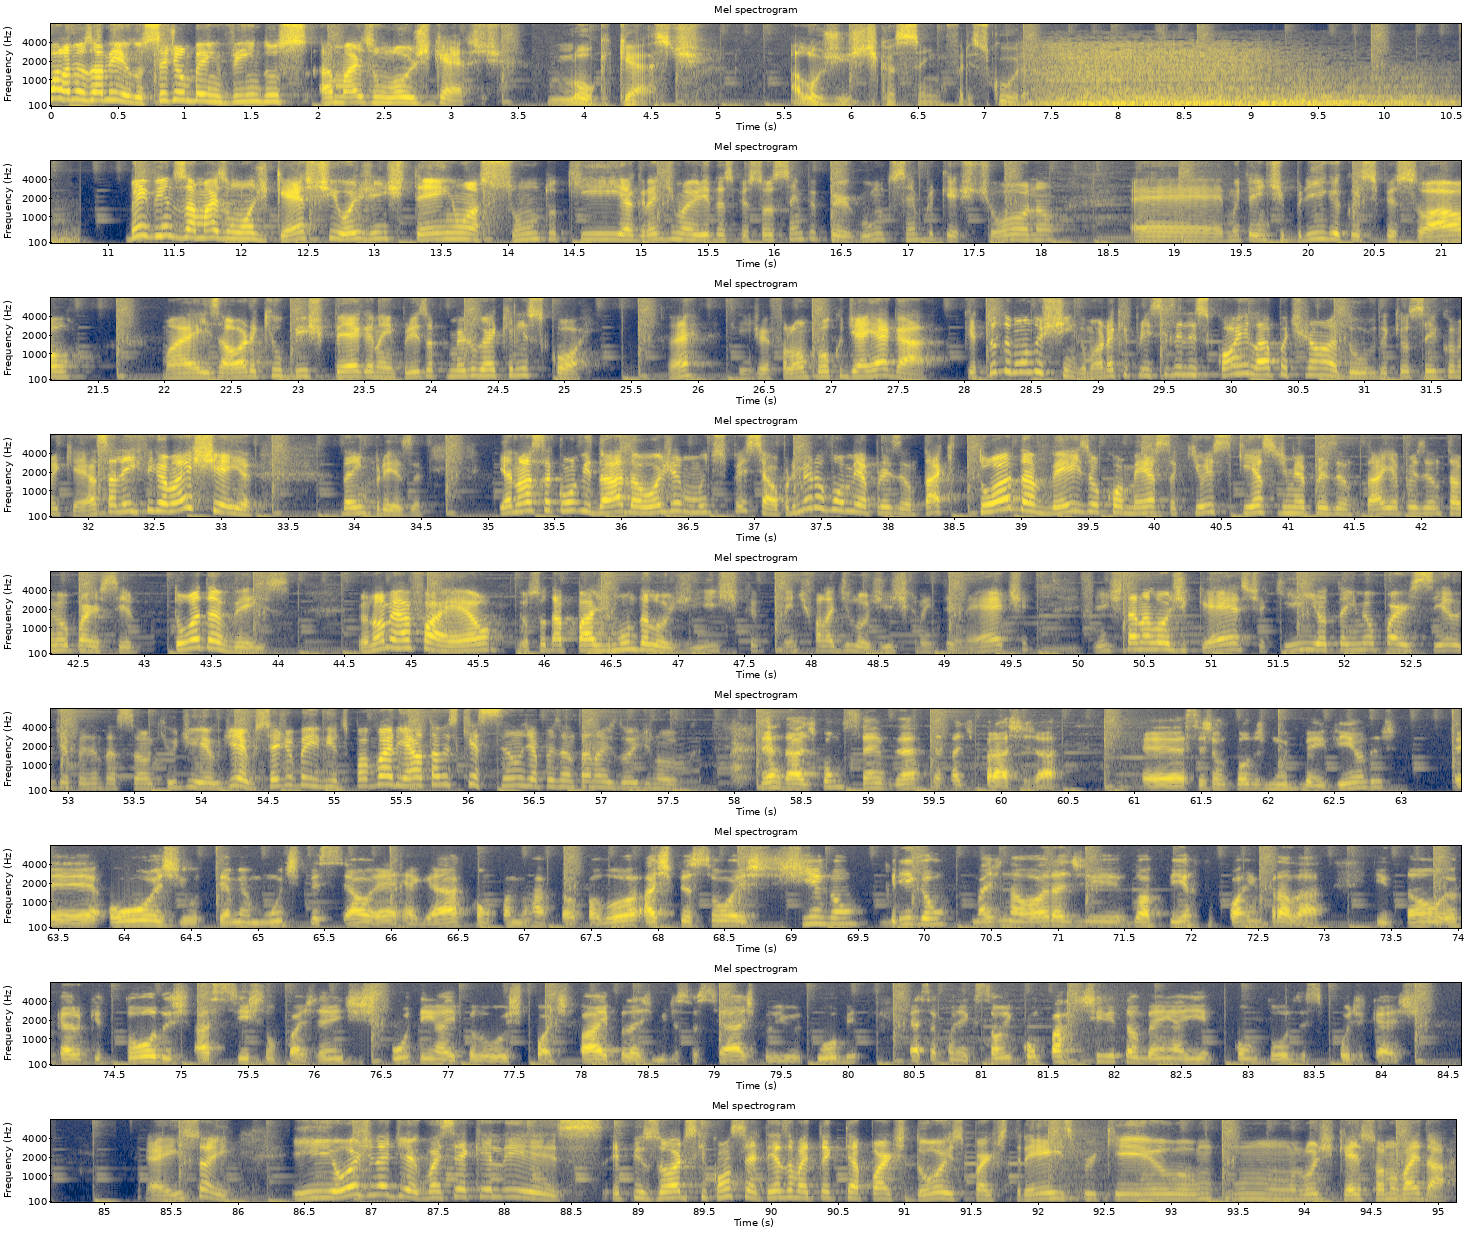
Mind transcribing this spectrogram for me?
Fala, meus amigos, sejam bem-vindos a mais um Logicast. Logicast, a logística sem frescura. Bem-vindos a mais um Logicast. Hoje a gente tem um assunto que a grande maioria das pessoas sempre perguntam, sempre questionam. É, muita gente briga com esse pessoal, mas a hora que o bicho pega na empresa, é o primeiro lugar que eles correm, né? A gente vai falar um pouco de RH, porque todo mundo xinga, uma hora que precisa eles correm lá para tirar uma dúvida, que eu sei como é que é. Essa lei fica mais cheia da empresa. E a nossa convidada hoje é muito especial. Primeiro eu vou me apresentar, que toda vez eu começo aqui, eu esqueço de me apresentar e apresentar meu parceiro. Toda vez. Meu nome é Rafael, eu sou da página Mundo Logística. A gente fala de logística na internet. A gente está na Logicast aqui e eu tenho meu parceiro de apresentação aqui, o Diego. Diego, sejam bem-vindos. Para variar, eu estava esquecendo de apresentar nós dois de novo. Verdade, como sempre, né? Já está de praxe já. É, sejam todos muito bem-vindos. É, hoje o tema é muito especial, é RH, conforme o Rafael falou. As pessoas xingam, brigam, mas na hora de, do aperto correm para lá. Então eu quero que todos assistam com a gente, escutem aí pelo Spotify, pelas mídias sociais, pelo YouTube, essa conexão e compartilhe também aí com todos esse podcast. É isso aí. E hoje, né, Diego, vai ser aqueles episódios que com certeza vai ter que ter a parte 2, parte 3, porque um, um Logicast só não vai dar.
